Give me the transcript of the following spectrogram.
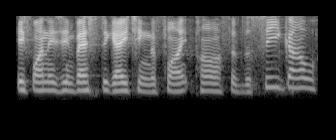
if one is investigating the flight path of the seagull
